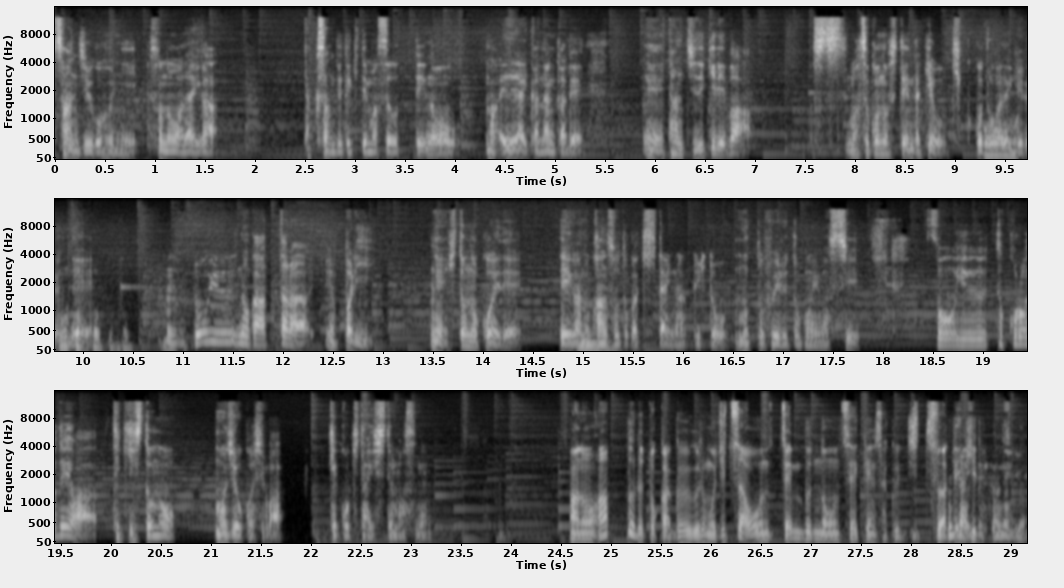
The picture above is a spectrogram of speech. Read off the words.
35分にその話題がたくさん出てきてますよっていうのを、まあ、AI かなんかで、えー、探知できれば、まあ、そこの視点だけを聞くことができるんで、うん、そういうのがあったらやっぱりね人の声で映画の感想とか聞きたいなっていう人もっと増えると思いますし、そういうところではテキストの文字起こしは結構期待してますね。あのアップルとかグーグルも実は全文の音声検索実はできるんですよ。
